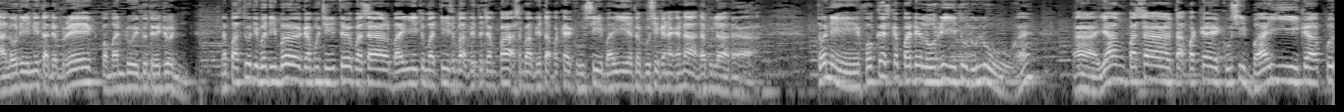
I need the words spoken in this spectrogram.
Ah, lori ni tak ada brake, pemandu itu terjun. Lepas tu tiba-tiba kamu cerita pasal bayi itu mati sebab dia tercampak sebab dia tak pakai kursi bayi atau kursi kanak-kanak dah pula dah. Tony, fokus kepada lori itu dulu. Eh? Ah, yang pasal tak pakai kursi bayi ke apa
